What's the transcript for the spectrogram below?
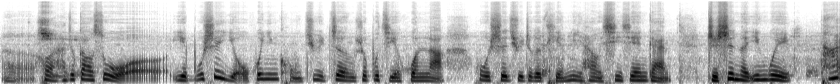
呃，后来她就告诉我，也不是有婚姻恐惧症，说不结婚啦，或失去这个甜蜜还有新鲜感，只是呢，因为她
